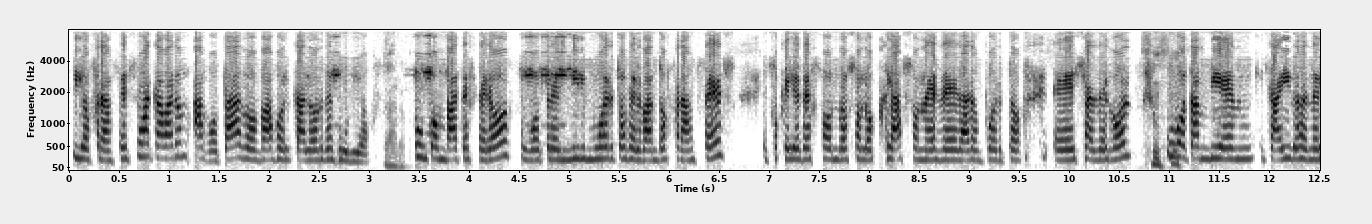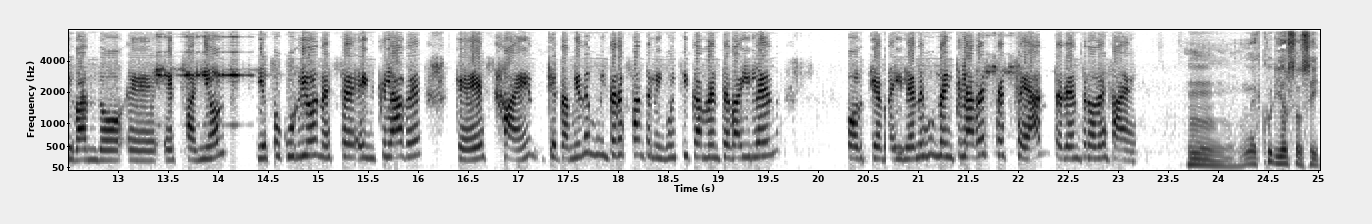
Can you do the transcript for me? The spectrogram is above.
y los franceses acabaron agotados bajo el calor de julio. Fue un combate feroz, tuvo 3.000 muertos del bando francés, esos que ellos de fondo son los clasones del aeropuerto eh, Charles de Gaulle. Hubo también caídos en el bando eh, español, y eso ocurrió en ese enclave que es Jaén, que también es muy interesante lingüísticamente Bailén, porque Bailén es un enclave ceseante dentro de Jaén. Mm, es curioso, sí.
